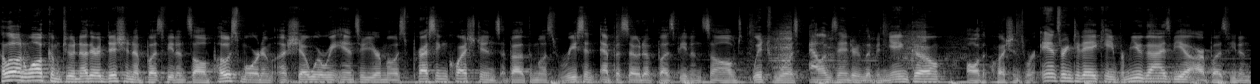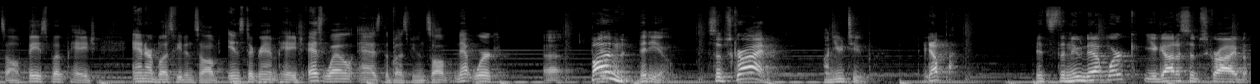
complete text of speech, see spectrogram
Hello and welcome to another edition of BuzzFeed Unsolved Postmortem, a show where we answer your most pressing questions about the most recent episode of BuzzFeed Unsolved, which was Alexander Litvinenko. All the questions we're answering today came from you guys via our BuzzFeed Unsolved Facebook page and our BuzzFeed Unsolved Instagram page, as well as the BuzzFeed Unsolved Network uh, Fun! vi- video Subscribe. on YouTube. Yep. It's the new network. You gotta subscribe,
